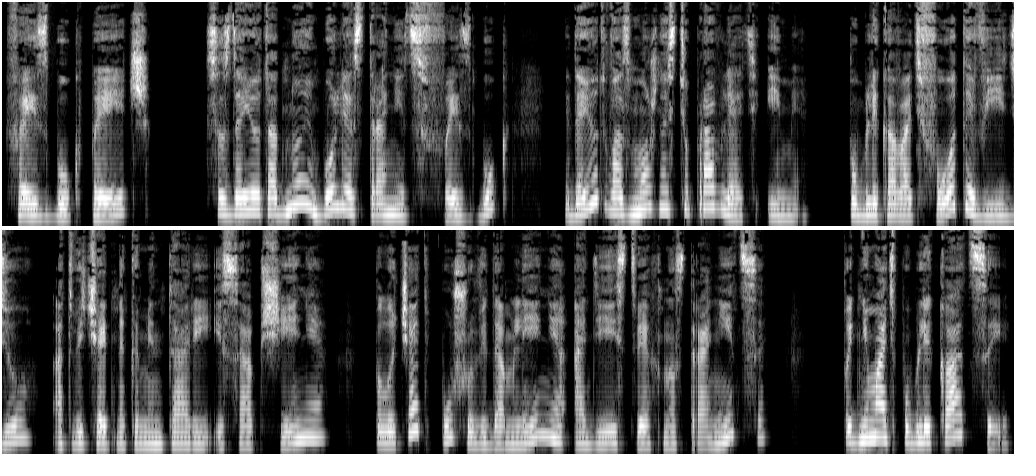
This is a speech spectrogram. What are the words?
Facebook Page создает одну и более страниц в Facebook и дает возможность управлять ими, публиковать фото, видео, отвечать на комментарии и сообщения, получать пуш-уведомления о действиях на странице, поднимать публикации,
